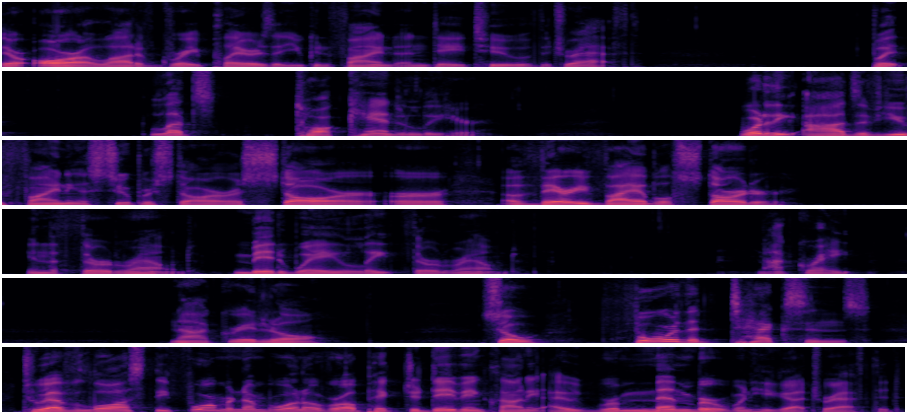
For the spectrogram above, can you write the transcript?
there are a lot of great players that you can find on day two of the draft. But let's talk candidly here. What are the odds of you finding a superstar or a star or a very viable starter in the third round, midway, late third round? Not great. Not great at all. So, for the Texans to have lost the former number one overall pick, Jadeveon Clowney, I remember when he got drafted.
